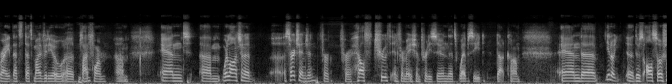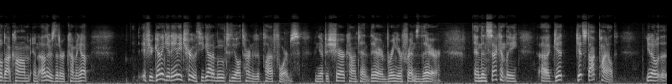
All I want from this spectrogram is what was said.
Right, that's that's my video uh, mm-hmm. platform, um, and um, we're launching a, a, search engine for for health truth information pretty soon. That's webseed.com, and uh, you know uh, there's allsocial.com and others that are coming up if you're going to get any truth, you got to move to the alternative platforms, and you have to share content there and bring your friends there. And then secondly, uh, get get stockpiled. You know,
